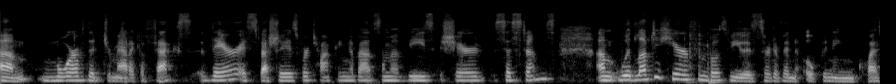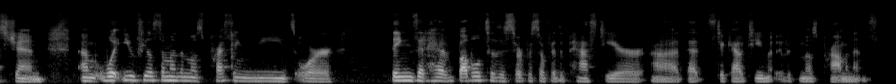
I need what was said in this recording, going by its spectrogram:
um, more of the dramatic effects there, especially as we're talking about some of these shared systems. Um, would love to hear from both of you as sort of an opening question, um, what you feel some of the most pressing needs or things that have bubbled to the surface over the past year uh, that stick out to you with most prominence.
